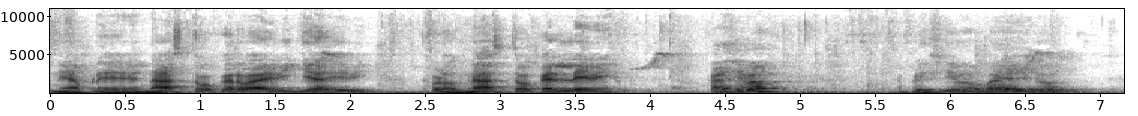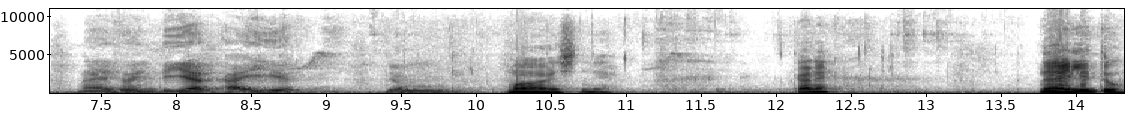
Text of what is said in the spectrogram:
ને આપણે નાસ્તો કરવા આવી ગયા છે થોડોક નાસ્તો કરી લેવી. કા શિવમ આપણે શિવમભાઈ જો નાઈ ધોઈને તૈયાર થાય છે. જો મસ્ત ને કાને? નાઈ લીધું?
